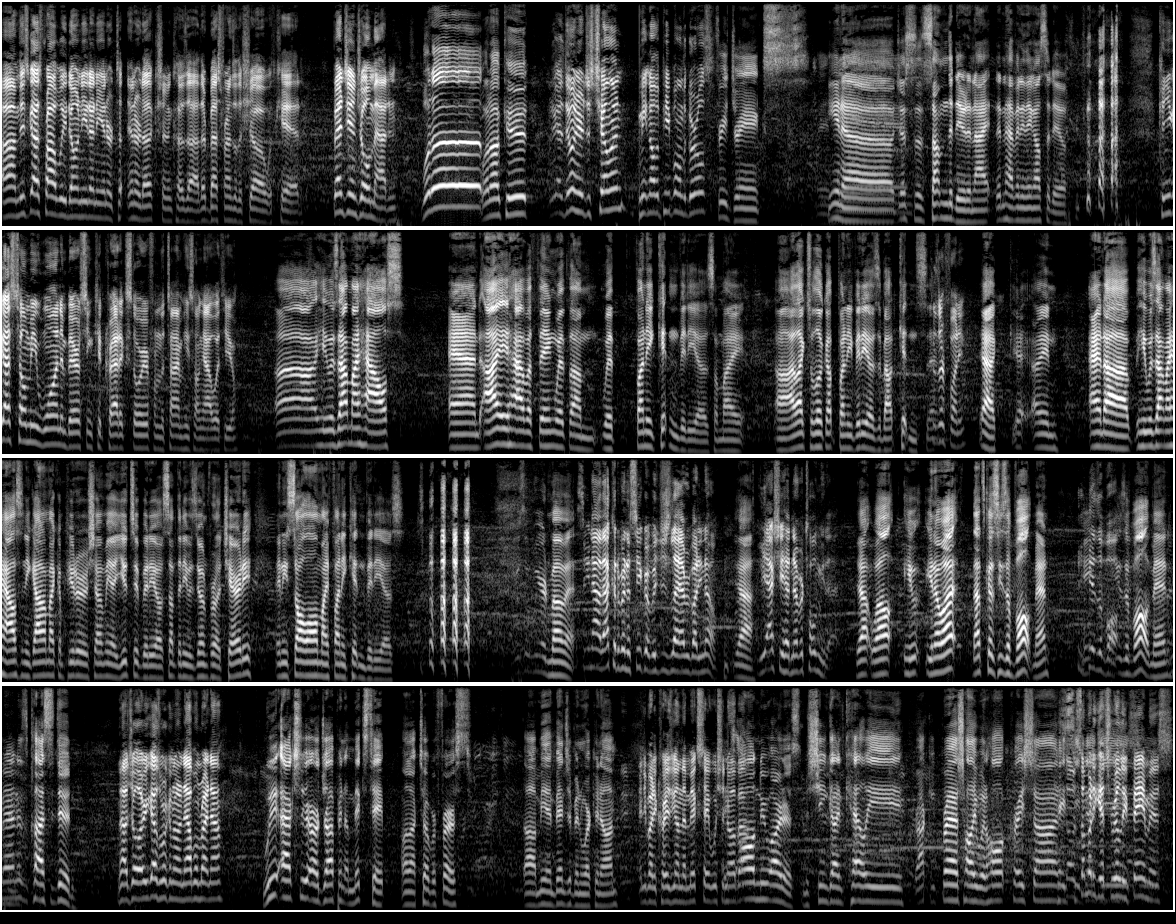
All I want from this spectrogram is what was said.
Um, these guys probably don't need any inter- introduction because uh, they're best friends of the show with Kidd. Benji and Joel Madden. What up? What up, kid? What are you guys doing here? Just chilling? Meeting all the people and the girls? Free drinks. You know, just uh, something to do tonight. Didn't have anything else to do. Can you guys tell me one embarrassing Kidd Kraddick story from the time he's hung out with you? Uh, he was at my house, and I have a thing with um with funny kitten videos on my. Uh, I like to look up funny videos about kittens. Because they're funny. Yeah, I mean, and uh, he was at my house and he got on my computer to show me a YouTube video of something he was doing for a charity, and he saw all my funny kitten videos. it was a weird moment. See, now that could have been a secret, but you just let everybody know. Yeah, He actually had never told me that. yeah. Well, he, you know what? That's because he's a vault, man. He is a vault. He's a vault, man. Man, this is a classy dude. Now, Joel, are you guys working on an album right now? We actually are dropping a mixtape on October 1st. Uh, me and Benji have been working on. Anybody crazy on that mixtape we should know about? all new artists. Machine Gun Kelly. Rockie Fresh, Hollywood Holt, Kreayshawn, so if somebody gets really famous,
